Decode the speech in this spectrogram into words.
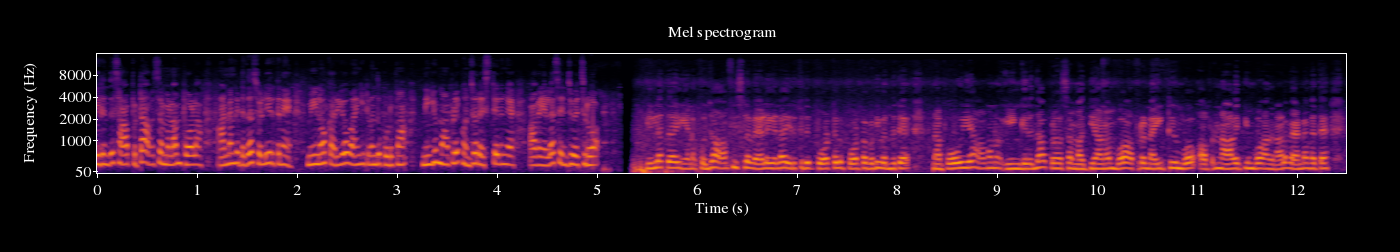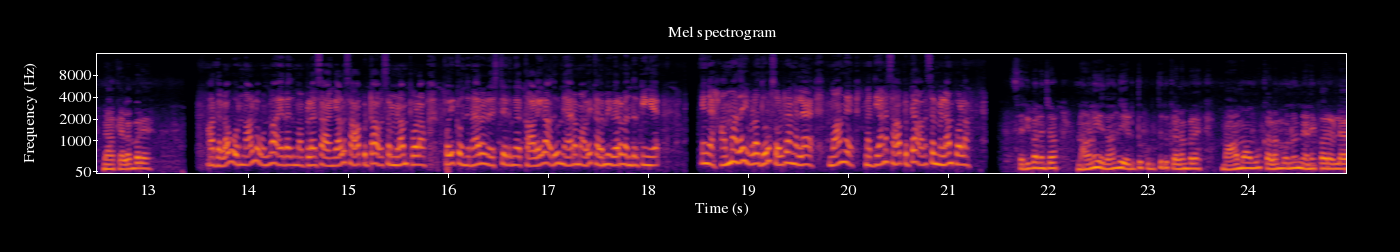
இருந்து சாப்பிட்டு அவசரமெல்லாம் போலாம். அண்ணன் கிட்ட தான் சொல்லியிருக்கேன். மீனோ கறியோ வாங்கிட்டு வந்து கொடுப்பான். நீங்க மாப்பிளே கொஞ்சம் ரெஸ்ட் எடுங்க. அவன் எல்லாம் செஞ்சு வச்சிருவா இல்லக்கா எனக்கு கொஞ்சம் ஆஃபீஸில் வேலையெல்லாம் இருக்குது. போட்டது போட்டபடி வந்துட்டேன். நான் போயே ஆகணும். இங்க இருந்தா அப்புறம் மத்தியானம் போ அப்புறம் நைட்டும் போ அப்புறம் நாளைக்கும் போ. அதனால வேண்டாங்க நான் கிளம்புறேன். அதெல்லாம் ஒரு நாள் ஒன்றும் ஆயிராது மாப்பிள சாயங்காலம் சாப்பிட்டு அவசரமெல்லாம் போலாம். போய் கொஞ்ச நேரம் ரெஸ்ட் எடுங்க. காலையில் அதுவும் நேரமாவே கிளம்பி வேற வந்திருக்கீங்க. எங்க அம்மா தான் இவ்வளோ தூரம் சொல்றாங்கல்ல. வாங்க மத்தியானம் சாப்பிட்டு அவசரமெல்லாம் போலாம். சரி வனஜா நானும் ஏதாவது எடுத்து கொடுத்துட்டு கிளம்புறேன். மாமாவும் கிளம்பணும்னு நினைப்பாருல்ல.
